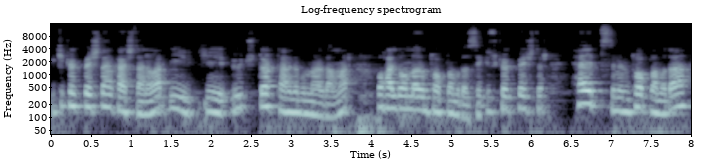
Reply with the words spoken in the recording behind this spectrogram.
2 kök 5'ten kaç tane var? 1, 2, 3, 4 tane de bunlardan var. O halde onların toplamı da 8 kök 5'tir. Hepsinin toplamı da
